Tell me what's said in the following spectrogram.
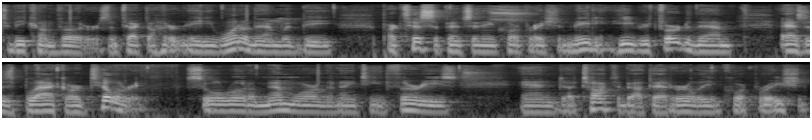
to become voters. In fact, 181 of them would be participants in the incorporation meeting. He referred to them as his black artillery. Sewell wrote a memoir in the 1930s and uh, talked about that early incorporation.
